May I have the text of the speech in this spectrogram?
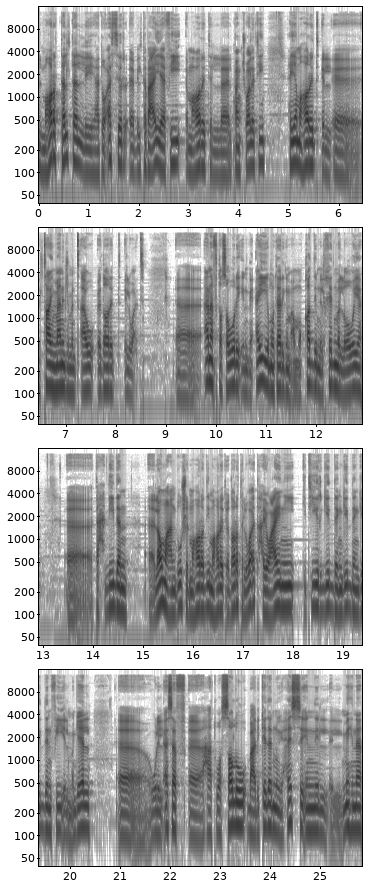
المهارة الثالثة اللي هتؤثر بالتبعية في مهارة ال punctuality هي مهارة ال time management أو إدارة الوقت. آه، أنا في تصوري إن أي مترجم أو مقدم للخدمة اللغوية آه، تحديدا آه، لو ما عندوش المهارة دي مهارة إدارة الوقت هيعاني كتير جدا جدا جدا في المجال آه، وللأسف آه، هتوصله بعد كده إنه يحس إن ال- المهنة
